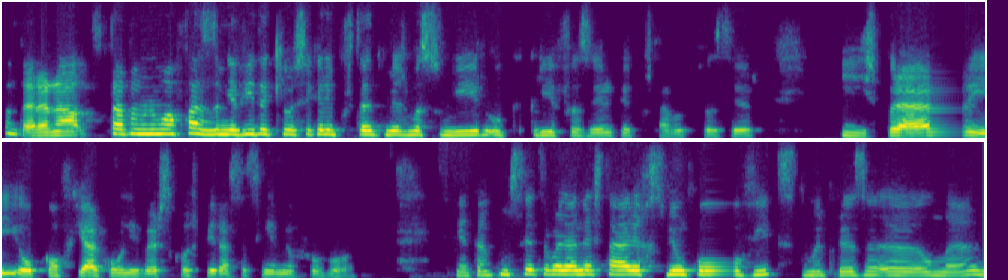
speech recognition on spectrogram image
pronto, era na, estava numa fase da minha vida que eu achei que era importante mesmo assumir o que queria fazer, o que é que gostava de fazer e esperar e, ou confiar que o universo conspirasse assim a meu favor. Então comecei a trabalhar nesta área, recebi um convite de uma empresa eh, alemã,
